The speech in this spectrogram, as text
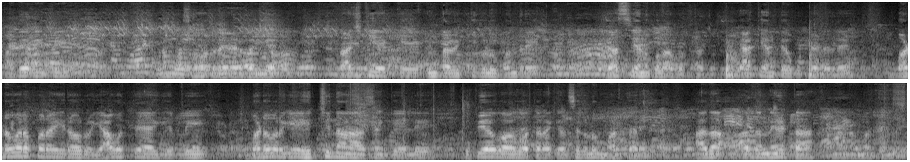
ಅದೇ ರೀತಿ ನಮ್ಮ ಸಹೋದರ ಹೇಳಿದಂಗೆ ರಾಜಕೀಯಕ್ಕೆ ಇಂಥ ವ್ಯಕ್ತಿಗಳು ಬಂದರೆ ಜಾಸ್ತಿ ಅನುಕೂಲ ಆಗುತ್ತದೆ ಯಾಕೆ ಅಂತ ಹೇಳ್ಬಿಟ್ಟು ಹೇಳಿದ್ರೆ ಬಡವರ ಪರ ಇರೋರು ಯಾವತ್ತೇ ಆಗಿರಲಿ ಬಡವರಿಗೆ ಹೆಚ್ಚಿನ ಸಂಖ್ಯೆಯಲ್ಲಿ ಉಪಯೋಗವಾಗುವ ಥರ ಕೆಲಸಗಳು ಮಾಡ್ತಾರೆ. ಅದ ಅದನ್ನು ಹೇಳ್ತಾ ನನ್ನ ಮಾತನ್ನು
